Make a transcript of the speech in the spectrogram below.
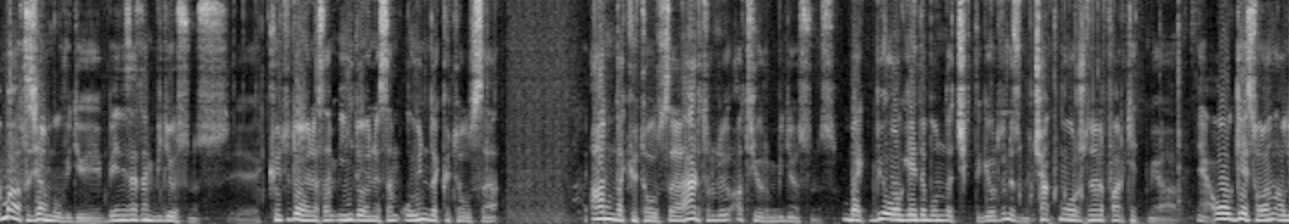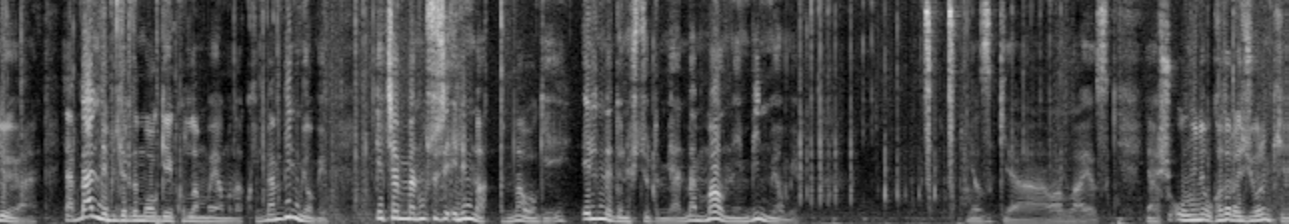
Ama atacağım bu videoyu. Beni zaten biliyorsunuz. E, kötü de oynasam, iyi de oynasam, oyun da kötü olsa An da kötü olsa her türlü atıyorum biliyorsunuz. Bak bir OG'de bunda çıktı gördünüz mü? Çakma orijinali fark etmiyor abi. Ya OG'si olan alıyor yani. Ya ben de bilirdim OG kullanmayı amına koyayım. Ben bilmiyor muyum? Geçen ben hususi elimle attım la OG'yi. Elimle dönüştürdüm yani. Ben mal mıyım bilmiyor muyum? Yazık ya vallahi yazık. Ya şu oyuna o kadar acıyorum ki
